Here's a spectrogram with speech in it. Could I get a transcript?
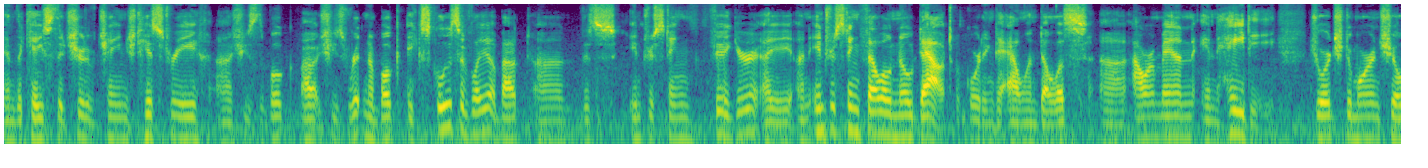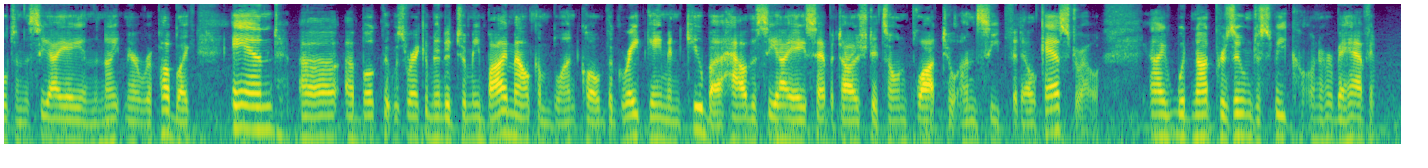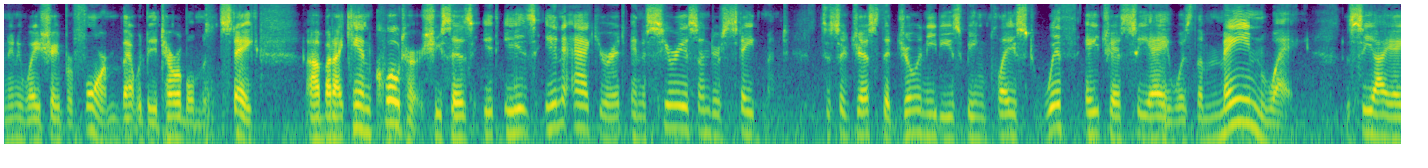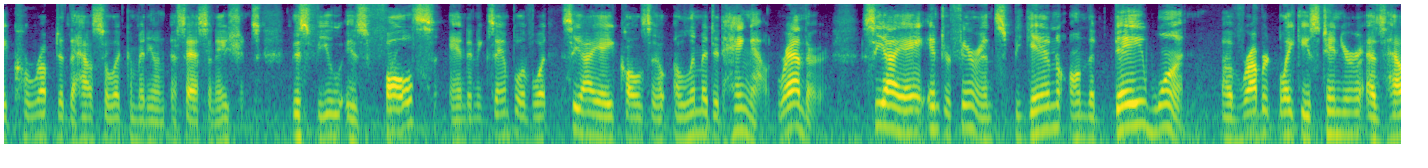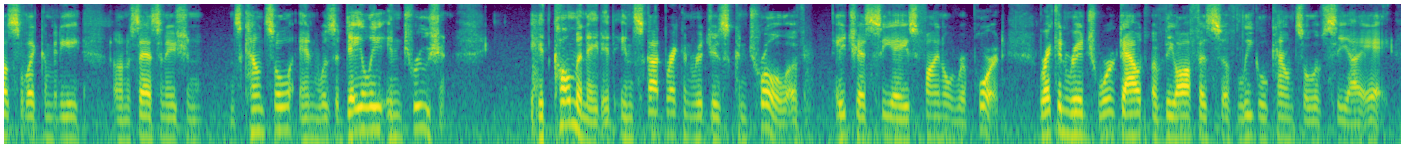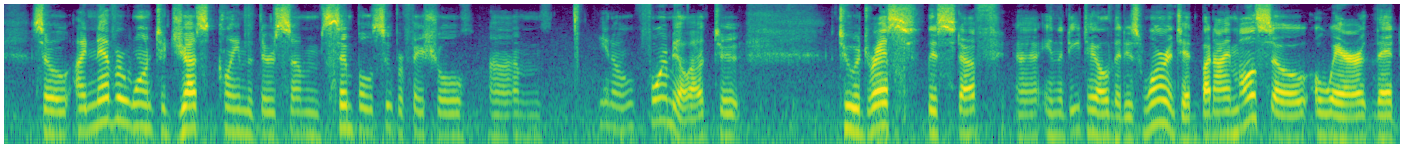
and the case that should have changed history. Uh, she's the book. Uh, she's written a book exclusively about uh, this interesting figure, a, an interesting fellow, no doubt, according to Allen Dulles. Uh, Our Man in Haiti, George de Mohrenschildt and the CIA in the Nightmare Republic, and uh, a book that was recommended to me by Malcolm Blunt called The Great Game in Cuba: How the CIA Sabotaged Its Own Plot to Unseat Fidel Castro. I would not presume to speak on her behalf in any way, shape, or form. That would be a terrible mistake. Uh, but I can quote her. She says, It is inaccurate and a serious understatement to suggest that Joannides being placed with HSCA was the main way the CIA corrupted the House Select Committee on Assassinations. This view is false and an example of what CIA calls a, a limited hangout. Rather, CIA interference began on the day one of Robert Blakey's tenure as House Select Committee on Assassinations Counsel and was a daily intrusion. It culminated in Scott Breckinridge's control of HSCA's final report. Breckinridge worked out of the Office of Legal Counsel of CIA. So I never want to just claim that there's some simple, superficial, um, you know, formula to to address this stuff uh, in the detail that is warranted. But I'm also aware that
